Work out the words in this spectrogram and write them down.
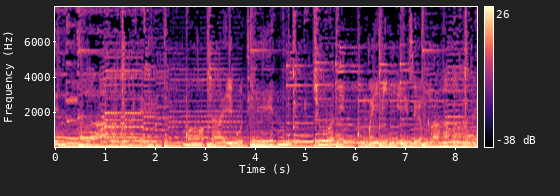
สิ้นลาย มอบใจอุทิศ ชั่วนิดไม่มีเสื่อมคลาย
